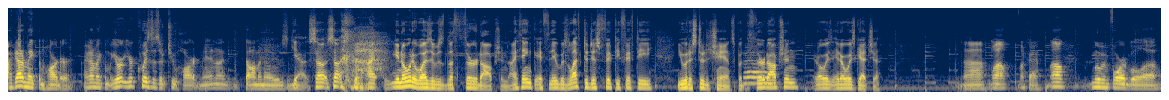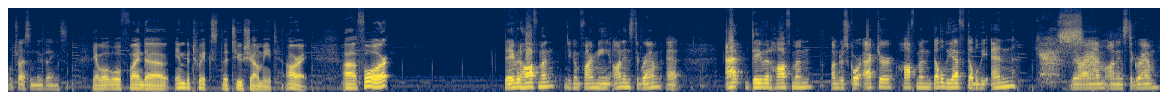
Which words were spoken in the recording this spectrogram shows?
I gotta make them harder. I gotta make them. Your your quizzes are too hard, man. I, dominoes. and- Yeah, so so I you know what it was? It was the third option. I think if it was left to just 50-50, you would have stood a chance. But the third option, it always it always gets you. Uh, well, okay. Well, moving forward, we'll uh, we'll try some new things. Yeah, we'll we'll find uh in betwixt the two shall meet. All right. Uh for David Hoffman. You can find me on Instagram at at David Hoffman underscore actor Hoffman double the F double the N. Yes. There I am on Instagram.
